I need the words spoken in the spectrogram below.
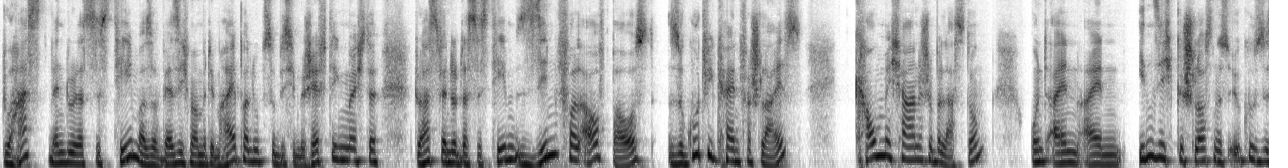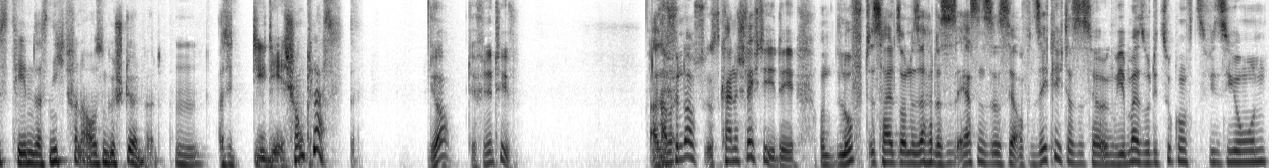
du hast, wenn du das System, also wer sich mal mit dem Hyperloop so ein bisschen beschäftigen möchte, du hast, wenn du das System sinnvoll aufbaust, so gut wie keinen Verschleiß, kaum mechanische Belastung und ein, ein in sich geschlossenes Ökosystem, das nicht von außen gestört wird. Mhm. Also die Idee ist schon klasse. Ja, definitiv. Also aber ich finde auch, es ist keine schlechte Idee. Und Luft ist halt so eine Sache, das ist erstens ist ja offensichtlich, das ist ja irgendwie immer so die Zukunftsvision,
